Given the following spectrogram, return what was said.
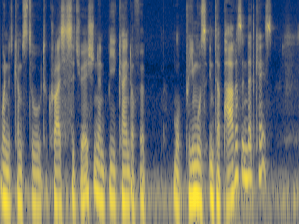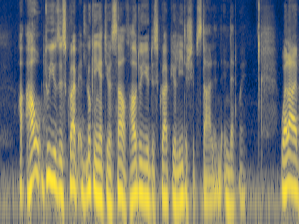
when it comes to to crisis situation and be kind of a more primus inter pares in that case. How, how do you describe? Looking at yourself, how do you describe your leadership style in, in that way? Well, I,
